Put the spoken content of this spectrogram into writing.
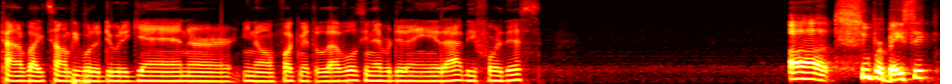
kind of like telling people to do it again or you know fucking with the levels you never did any of that before this Uh, super basic.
